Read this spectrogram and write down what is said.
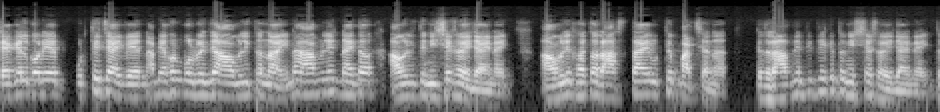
ট্যাকেল করে উঠতে চাইবেন আপনি এখন বলবেন যে আওয়ামী লীগ তো নাই। না আওয়ামী লীগ নাই তো আওয়ামী লীগ তো নিঃশেষ হয়ে যায় নাই। আওয়ামী লীগ হয়তো রাস্তায় উঠতে পারছে না কিন্তু রাজনীতি থেকে তো নিঃশেষ হয়ে যায় নাই। তো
